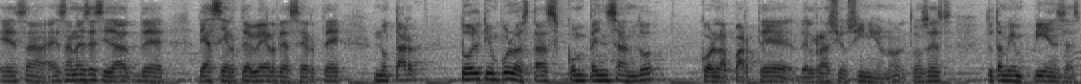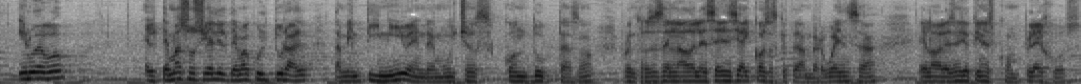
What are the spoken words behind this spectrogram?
esa, esa necesidad de, de hacerte ver, de hacerte notar, todo el tiempo lo estás compensando con la parte del raciocinio, ¿no? Entonces tú también piensas. Y luego el tema social y el tema cultural también te inhiben de muchas conductas, ¿no? Pero entonces en la adolescencia hay cosas que te dan vergüenza, en la adolescencia tienes complejos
